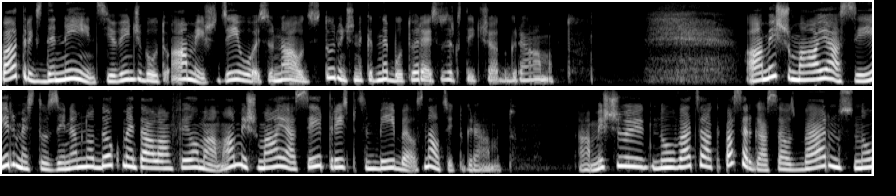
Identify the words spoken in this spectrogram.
Patriks Denīns, ja viņš būtu amišs, dzīvojis un audzis tur, viņš nekad nebūtu varējis uzrakstīt šādu grāmatu. Amišu mājās ir, mēs to zinām no dokumentālām filmām. Amišu mājās ir 13 bībeles, nav citu grāmatu. Amiši nu, vecāki pasargā savus bērnus no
